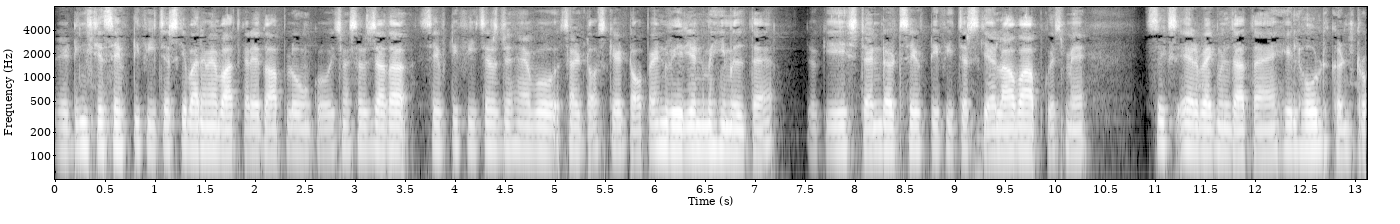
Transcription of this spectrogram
रेटिंग्स के सेफ्टी फीचर्स के बारे में बात करें तो आप लोगों को इसमें सबसे ज़्यादा सेफ्टी फीचर्स जो हैं वो सेल्टॉस के टॉप एंड वेरिएंट में ही मिलता है, जो कि स्टैंडर्ड सेफ्टी फीचर्स के अलावा आपको इसमें सिक्स एयरबैग मिल जाता है hill hold control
